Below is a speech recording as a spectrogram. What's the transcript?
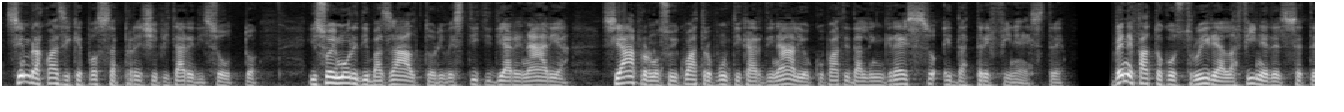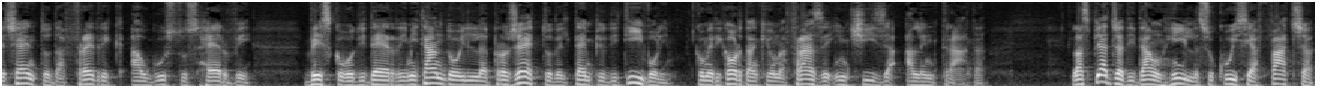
sembra quasi che possa precipitare di sotto. I suoi muri di basalto, rivestiti di arenaria, si aprono sui quattro punti cardinali occupati dall'ingresso e da tre finestre. Venne fatto costruire alla fine del Settecento da Frederick Augustus Hervey, vescovo di Derry, imitando il progetto del Tempio di Tivoli, come ricorda anche una frase incisa all'entrata. La spiaggia di Downhill su cui si affaccia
